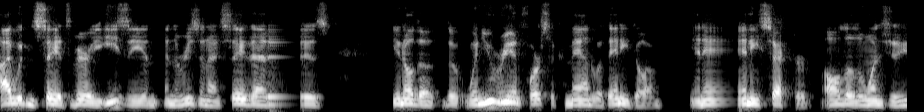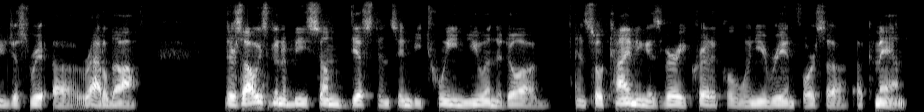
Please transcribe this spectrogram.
I wouldn't say it's very easy. And, and the reason I say that is, you know, the, the when you reinforce a command with any dog in any sector, all of the ones you just uh, rattled off, there's always going to be some distance in between you and the dog. And so timing is very critical when you reinforce a, a command.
